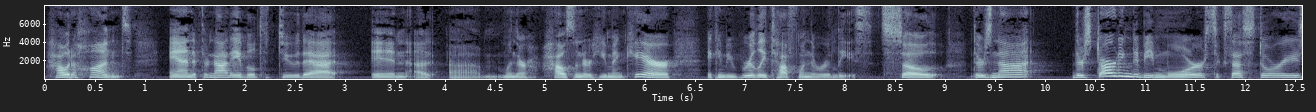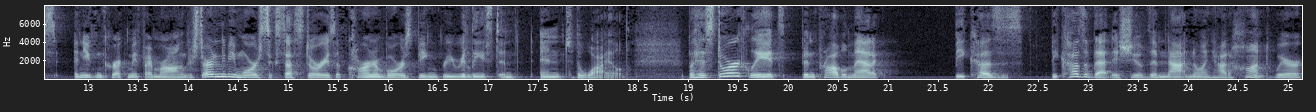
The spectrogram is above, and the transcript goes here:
how to hunt, and if they're not able to do that in a, um, when they're housed under human care, it can be really tough when they're released. So there's not there's starting to be more success stories, and you can correct me if I'm wrong. There's starting to be more success stories of carnivores being re-released in, into the wild, but historically, it's been problematic because because of that issue of them not knowing how to hunt. Where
